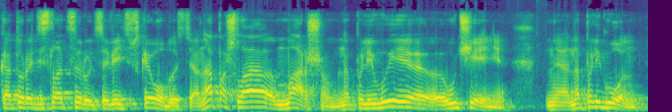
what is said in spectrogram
которая дислоцируется в Витебской области, она пошла маршем на полевые э, учения, э, на полигон.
